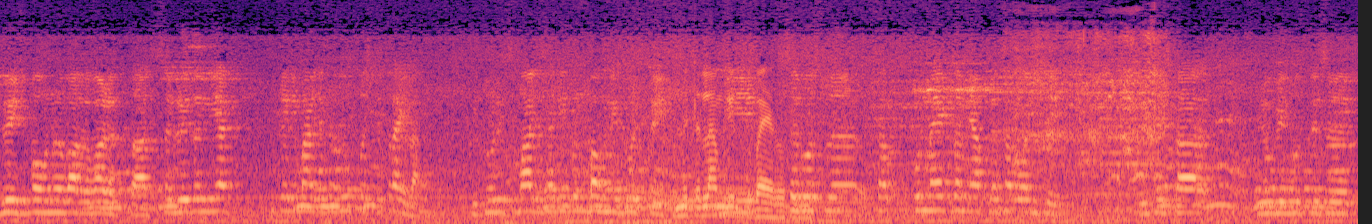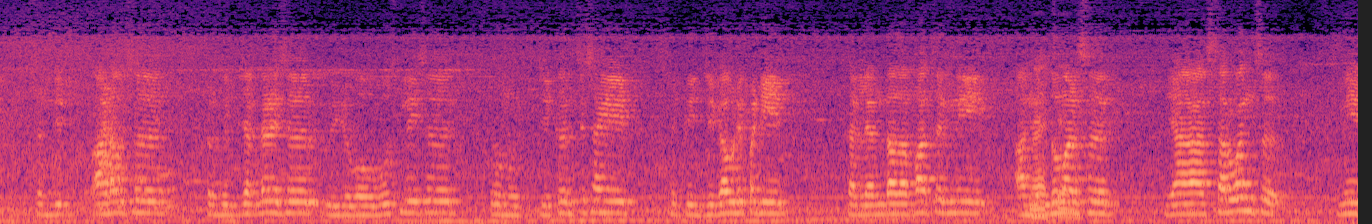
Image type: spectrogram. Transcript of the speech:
द्वेषभाव न वाग बाळगता सगळेजण या ठिकाणी माझ्यासाठी उपस्थित राहिला. ही थोडीच माझ्यासाठी पण भावनिक गोष्ट आहे. मी तर लांब गेलो मी बाहेर. सर्वस्व पुन्हा एकदा मी आपल्या सर्वांचे विशेषतः Yogesh Bhosale sir Sandeep Adhav sir Pradeep Jagdale sir Vijaybhau Bhosale sir Pramodji Karche साहेब सतीशजी गावडे पाटील कल्याणदादा पाचगणी अच्छा. धुमाळ सर या सर्वांचं मी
